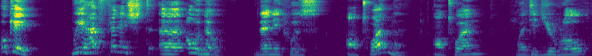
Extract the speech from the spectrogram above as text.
okay we have finished uh, oh no then it was antoine antoine what did you roll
